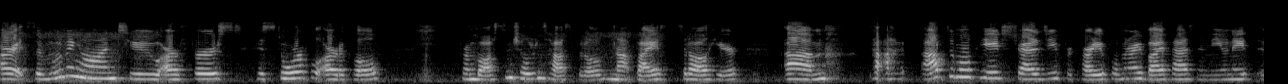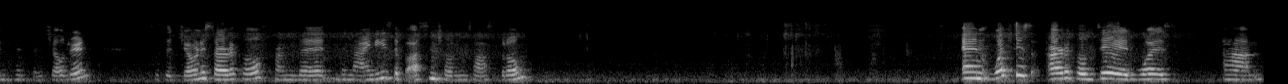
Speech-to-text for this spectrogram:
All right, so moving on to our first historical article from Boston Children's Hospital, not biased at all here. Um, the optimal pH strategy for cardiopulmonary bypass in neonates, infants, and children. This is a Jonas article from the, the 90s at Boston Children's Hospital. And what this article did was um,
